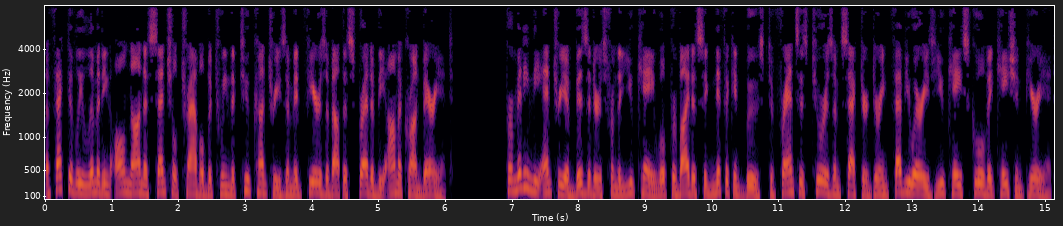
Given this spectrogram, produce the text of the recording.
effectively limiting all non-essential travel between the two countries amid fears about the spread of the Omicron variant. Permitting the entry of visitors from the UK will provide a significant boost to France's tourism sector during February's UK school vacation period.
